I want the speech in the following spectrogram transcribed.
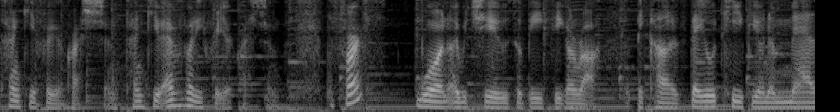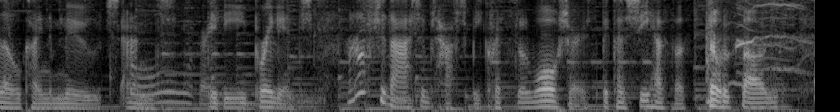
thank you for your question. Thank you, everybody, for your questions. The first one I would choose would be Sigur Rós because they would keep you in a mellow kind of mood and Oh, they'd be brilliant. After that, it would have to be Crystal Waters because she has those, those songs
